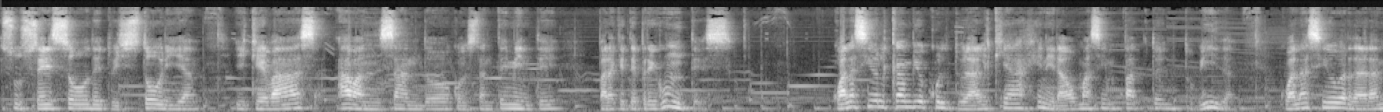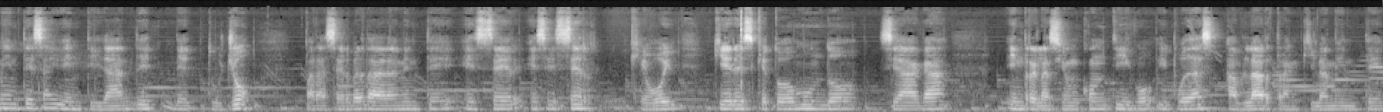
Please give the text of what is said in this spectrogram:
suceso de tu historia y que vas avanzando constantemente para que te preguntes ¿Cuál ha sido el cambio cultural que ha generado más impacto en tu vida? ¿Cuál ha sido verdaderamente esa identidad de, tu yo para ser verdaderamente ese, ese ser que hoy quieres que todo mundo se haga en relación contigo y puedas hablar tranquilamente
